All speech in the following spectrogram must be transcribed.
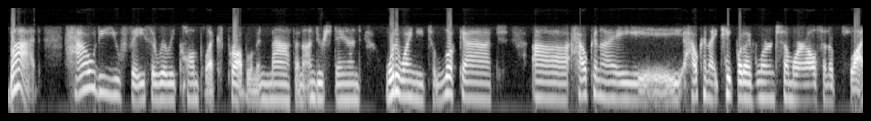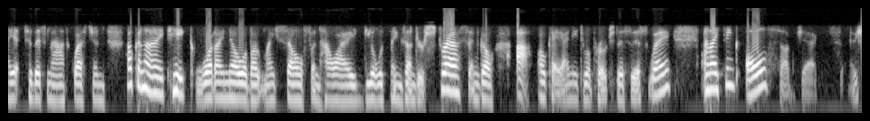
but how do you face a really complex problem in math and understand what do I need to look at? Uh, how can I how can I take what I've learned somewhere else and apply it to this math question? How can I take what I know about myself and how I deal with things under stress and go, ah, okay, I need to approach this this way. And I think all subjects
